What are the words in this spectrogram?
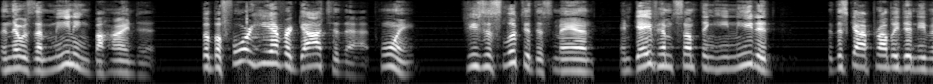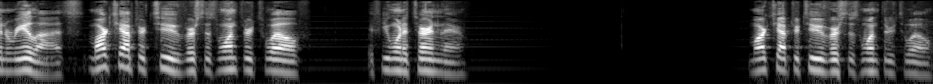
and there was a meaning behind it. But before he ever got to that point, Jesus looked at this man and gave him something he needed that this guy probably didn't even realize. Mark chapter 2, verses 1 through 12, if you want to turn there. Mark chapter 2, verses 1 through 12.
